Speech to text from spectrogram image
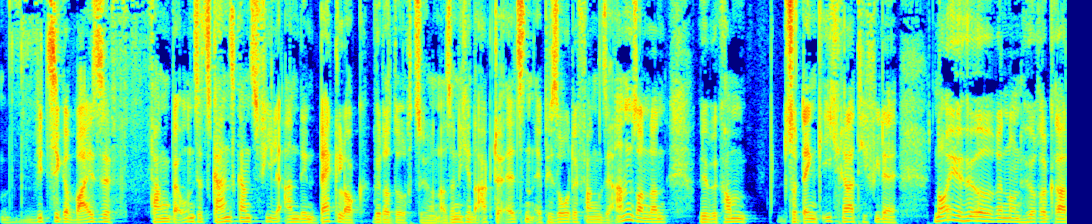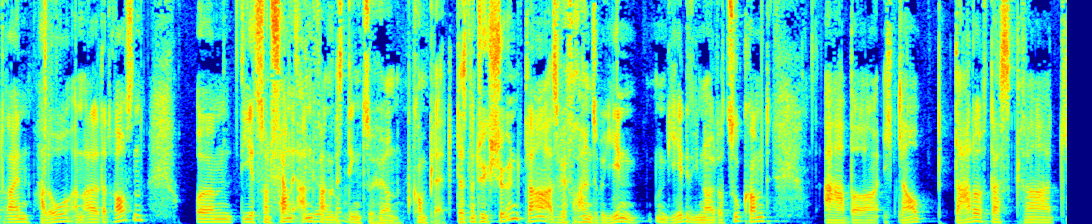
witzigerweise fangen bei uns jetzt ganz, ganz viele an, den Backlog wieder durchzuhören. Also nicht in der aktuellsten Episode fangen sie an, sondern wir bekommen, so denke ich, relativ viele neue Hörerinnen und Hörer gerade rein. Hallo an alle da draußen, ähm, die jetzt von vorne Herzlich anfangen, das Ding zu hören, komplett. Das ist natürlich schön, klar. Also wir freuen uns über jeden und jede, die neu dazukommt. Aber ich glaube, dadurch, dass gerade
